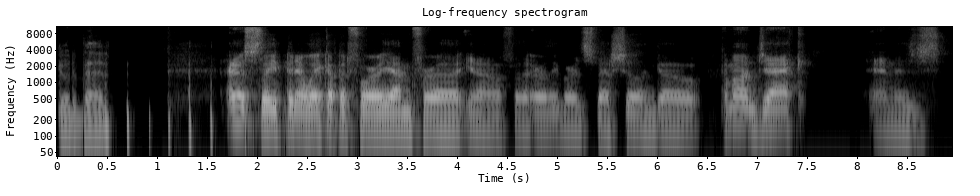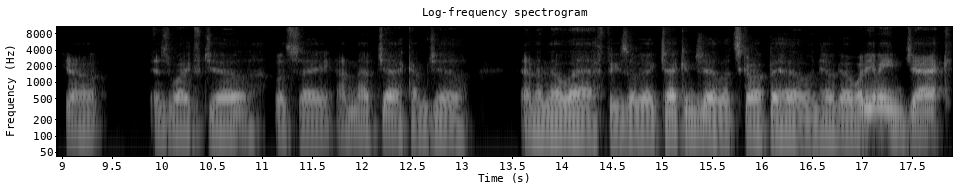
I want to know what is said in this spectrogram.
go to bed. I go sleep and I wake up at 4 a.m. for a, you know, for the early bird special and go, come on, Jack. And his, you know, his wife Jill will say, I'm not Jack, I'm Jill. And then they'll laugh because they'll be like, Jack and Jill, let's go up a hill. And he'll go, What do you mean, Jack?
